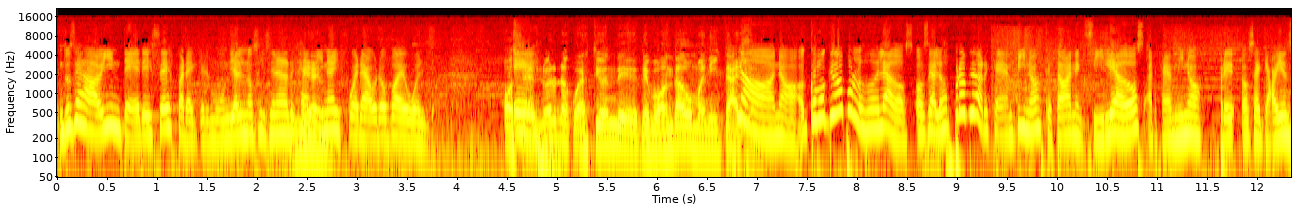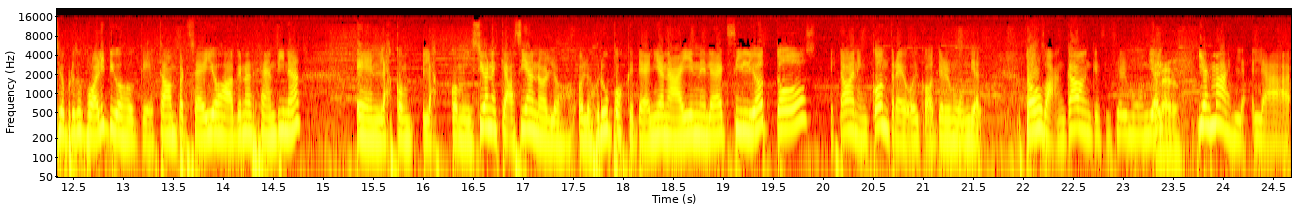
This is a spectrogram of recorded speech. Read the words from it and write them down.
Entonces había intereses para que el Mundial no se hiciera en Argentina Bien. y fuera a Europa de vuelta. O sea, Eh. no era una cuestión de, de bondad humanitaria. No, no, como que va por los dos lados. O sea, los propios argentinos que estaban exiliados, argentinos, pre- o sea, que habían sido presos políticos o que estaban perseguidos acá en Argentina, en las, com- las comisiones que hacían o los, o los grupos que tenían ahí en el exilio, todos estaban en contra de boicotear el mundial. Todos bancaban que se hiciera el mundial. Claro. Y es más, la- la-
